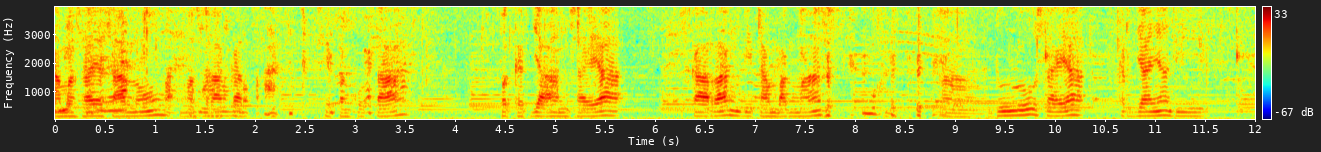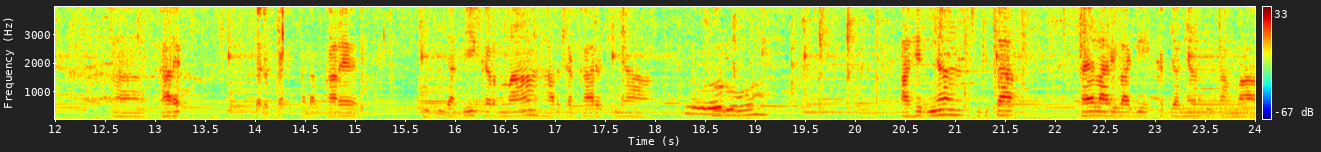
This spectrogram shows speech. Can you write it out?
Nama saya Sano, masyarakat Sepang Kota. Pekerjaan saya sekarang di tambang emas. Nah, dulu saya kerjanya di uh, karet, Sadap Karet. sadap karet. Jadi karena harga karetnya turun, akhirnya kita saya lari lagi kerjanya di tambang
